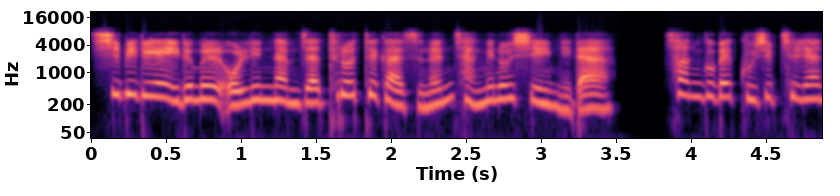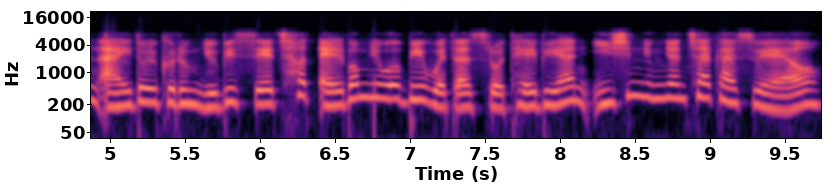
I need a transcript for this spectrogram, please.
11위에 이름을 올린 남자 트로트 가수는 장민호 씨입니다. 1997년 아이돌 그룹 뉴비스의 첫 앨범 You Will Be With Us로 데뷔한 26년차 가수예요.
